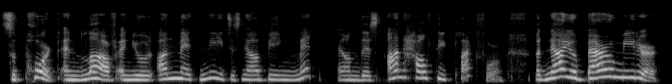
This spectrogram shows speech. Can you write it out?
support and love and your unmet needs is now being met on this unhealthy platform. But now your barometer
